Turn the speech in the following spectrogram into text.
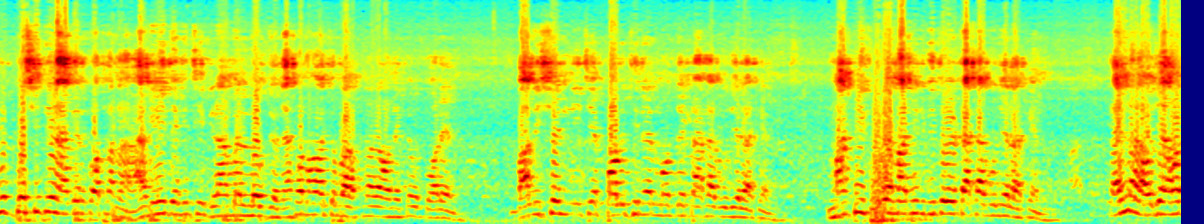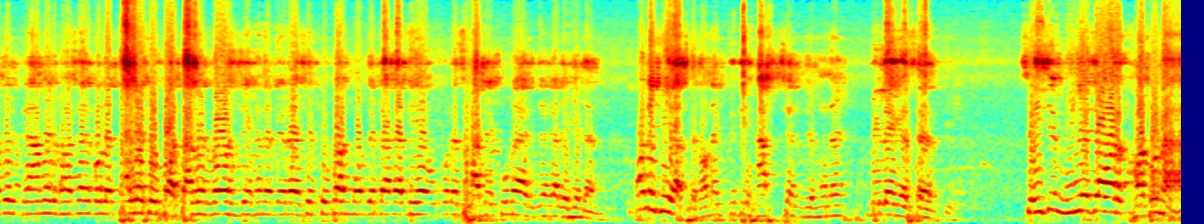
খুব বেশি দিন আগের কথা না, আগেই দেখেছি গ্রামের লোকজন, এখন হয়তো বা আপনারা অনেকেও করেন, বালিশের নিচে পলিথিনের মধ্যে টাকা গুজে রাখেন, মাটি খুঁড়ে মাটির ভিতরে টাকা গুজে রাখেন। তাই না? ওই যে আমাদের গ্রামের ভাষায় বলে, তালে টোপা তালের রস যেখানে বের হয় সে টোপার মধ্যে টাকা দিয়ে উপরে ছাদে কোনো এক জায়গায় রেখে দেন। অনেকেই আছেন, অনেক দিদি হাসছেন যে মনে মিলে গেছে আর কি। সেই যে মিলে যাওয়ার ঘটনা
